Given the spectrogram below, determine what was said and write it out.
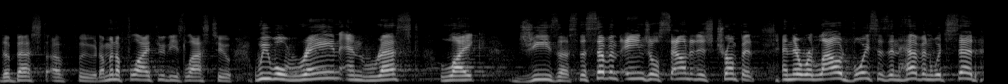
the best of food. I'm going to fly through these last two. We will reign and rest like Jesus. The seventh angel sounded his trumpet, and there were loud voices in heaven which said,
